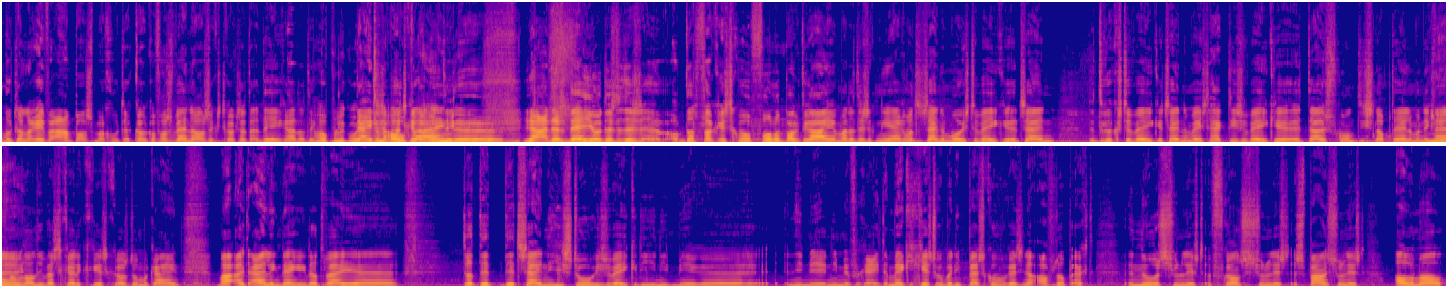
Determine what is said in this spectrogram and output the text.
moet dan nog even aanpassen. Maar goed, dan kan ik alvast wennen als ik straks naar het AD ga. Dat ik Hopelijk wordt het een open einde. ja, dus nee joh. Dus, dus eh, op dat vlak is het gewoon volle bak draaien. Maar dat is ook niet erg. Want het zijn de mooiste weken. Het zijn de drukste weken. Het zijn de meest hectische weken. Het thuisfront die snapte helemaal niks Nee. meer van al die wedstrijden kriskras door elkaar heen. Maar uiteindelijk denk ik dat wij... eh, dat dit, dit zijn historische weken die je niet meer, eh, niet meer, niet meer vergeet. En merk je gisteren ook bij die persconferentie na afloop echt een Noorse journalist, een Franse journalist, een Spaanse journalist. Allemaal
